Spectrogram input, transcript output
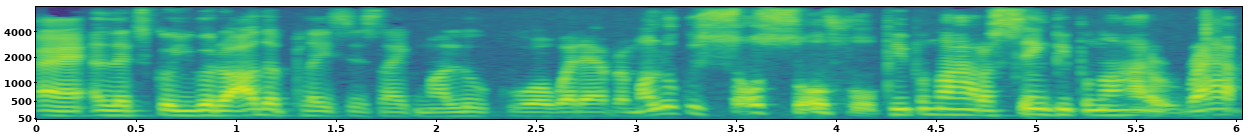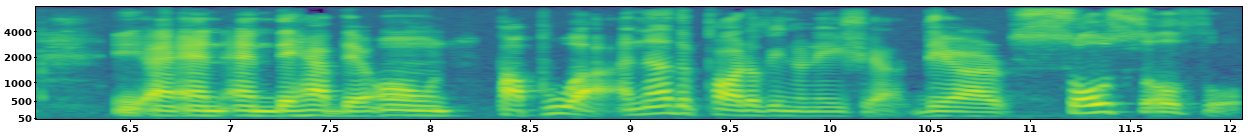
uh, let's go. You go to other places like Maluku or whatever. Maluku is so soulful. People know how to sing. People know how to rap, and and they have their own Papua, another part of Indonesia. They are so soulful.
